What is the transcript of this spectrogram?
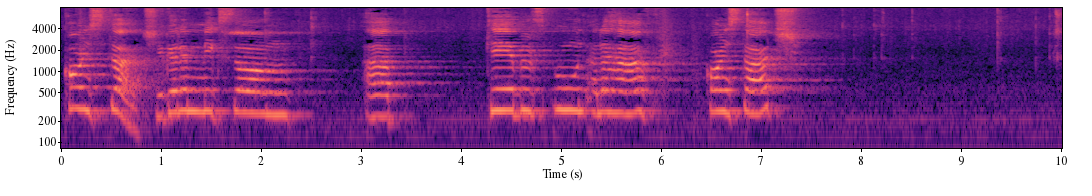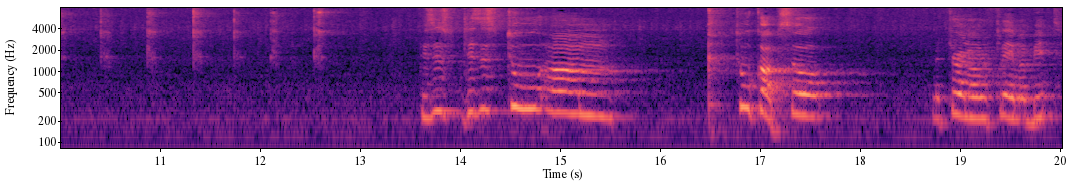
cornstarch. You're to mix some a tablespoon and a half cornstarch This is this is two um two cups. So let me turn on the flame a bit.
